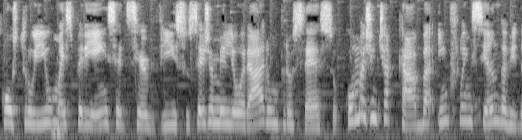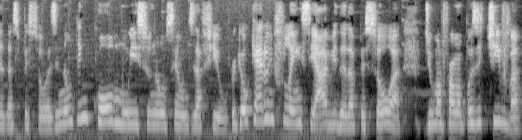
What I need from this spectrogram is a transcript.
construir uma experiência de serviço, seja melhorar um processo, como a gente acaba influenciando a vida das pessoas. E não tem como isso não ser um desafio. Porque eu quero influenciar a vida da pessoa de uma forma positiva.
